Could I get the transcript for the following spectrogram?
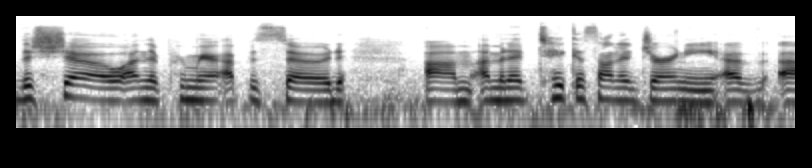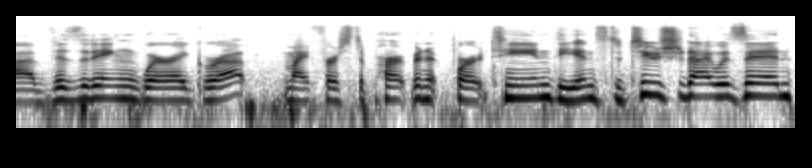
the show on the premiere episode. Um, I'm going to take us on a journey of uh, visiting where I grew up, my first apartment at 14, the institution I was in,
